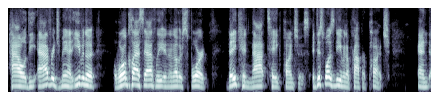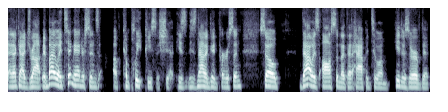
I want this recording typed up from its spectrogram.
how the average man, even a, a world class athlete in another sport, they cannot take punches. It just wasn't even a proper punch. And, and that guy dropped. And by the way, Tim Anderson's a complete piece of shit. He's he's not a good person. So that was awesome that that happened to him. He deserved it.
